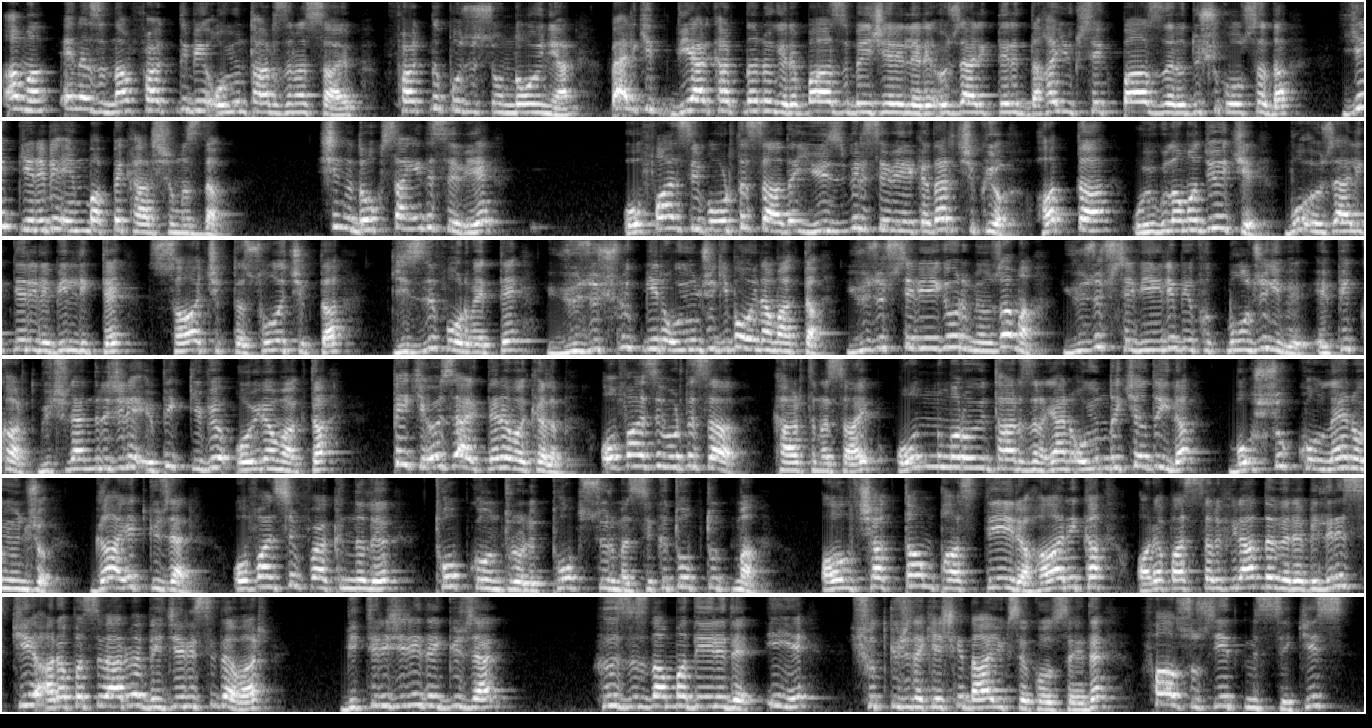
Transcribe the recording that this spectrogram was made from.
Ama en azından farklı bir oyun tarzına sahip, farklı pozisyonda oynayan, belki diğer kartlarına göre bazı becerileri, özellikleri daha yüksek, bazıları düşük olsa da yepyeni bir Mbappe karşımızda. Şimdi 97 seviye ofansif orta sahada 101 seviyeye kadar çıkıyor. Hatta uygulama diyor ki bu özellikleriyle birlikte sağ açıkta sol açıkta gizli forvette 103'lük bir oyuncu gibi oynamakta. 103 seviye görmüyoruz ama 103 seviyeli bir futbolcu gibi epik kart güçlendiricili epik gibi oynamakta. Peki özelliklerine bakalım. Ofansif orta saha kartına sahip 10 numara oyun tarzına yani oyundaki adıyla boşluk kollayan oyuncu. Gayet güzel. Ofansif farkındalığı, top kontrolü, top sürme, sıkı top tutma, alçaktan pas değeri harika. Ara pasları falan da verebiliriz ki ara pası verme becerisi de var. Bitiriciliği de güzel. Hız hızlanma değeri de iyi. Şut gücü de keşke daha yüksek olsaydı. Falsus 78.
